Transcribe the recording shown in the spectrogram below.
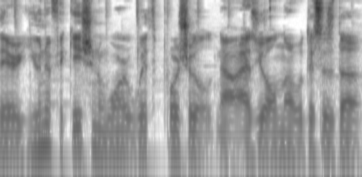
their unification war with Portugal. Now as you all know this is the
